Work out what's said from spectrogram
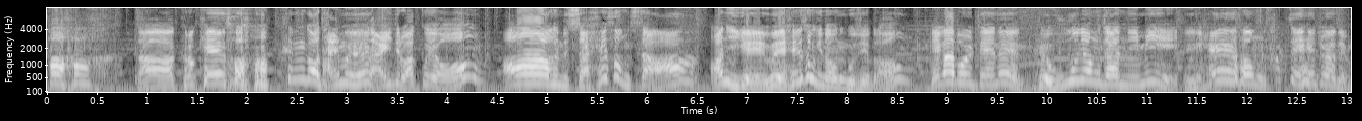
하하. 자 그렇게 해서 큰 거 닮은 아이디로 왔고요 아 근데 진짜 해성 진짜 아. 아니 이게 왜 해성이 나오는 거지 얘들아 내가 볼 때는 그 운영자님이 이 해성 삭제해줘야 됨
